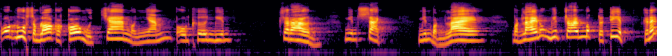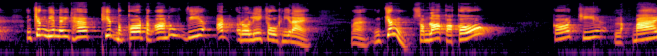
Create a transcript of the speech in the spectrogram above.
បងអូនដួសសំឡកកោមួយចានមកញ៉ាំបងអូនឃើញមានច្រើន មានសាច់មានបន្លែបន្លែនោះមានច្រើនមុខទៅទៀតឃើញទេ អញ្ចឹងមានន័យថាធាតុបង្កទាំងអស់នោះវាអត់រលាយចូលគ្នាដែរបាទអញ្ចឹងសំឡកកោក៏ជាលបាយ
